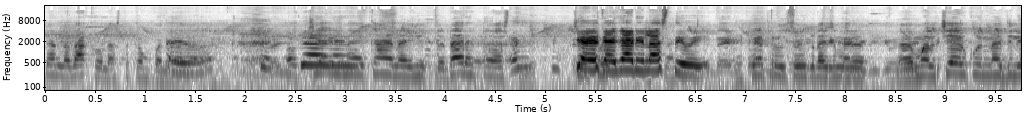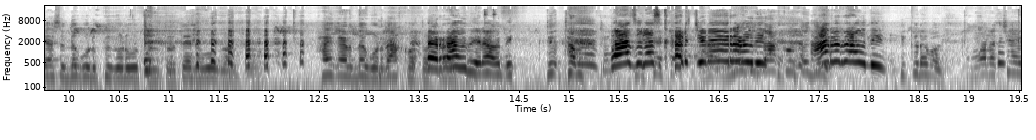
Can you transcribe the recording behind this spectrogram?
त्यांना दाखवलं असतं कंपनी नाही काय नाही डायरेक्ट असते. काय गाडीला असते पेट्रोलचं उघडायचं म्हणलं मला चाय कोणी नाही दिली असं दगड फिगड उचलतो त्याने उघडतो. हाय का दगड दाखवतो. राहू दे राहू दे. बाजूलाच खडची नाही राहू दे. अरे राहू दे. इकडे बघ. मला चाय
